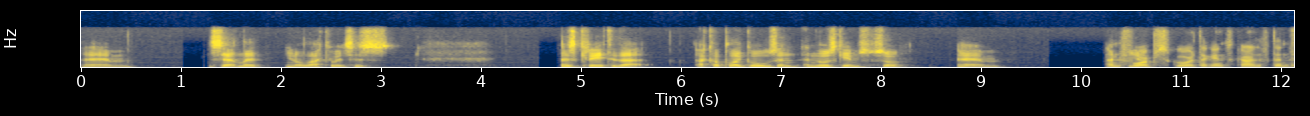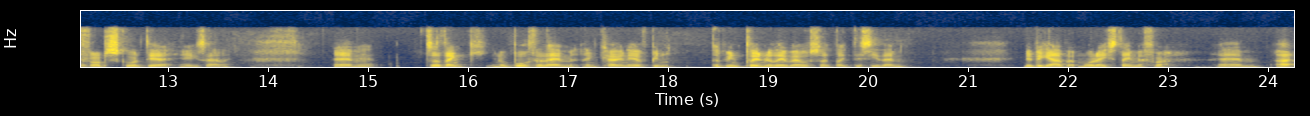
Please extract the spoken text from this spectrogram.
Um, certainly, you know, Lachowicz has has created a, a couple of goals in, in those games. So um, and Forbes scored against Cardiff, didn't he? Forbes scored, yeah, exactly. Um, yeah. So I think you know both of them and County have been have been playing really well. So I'd like to see them maybe get a bit more ice time if we're. Um, I,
